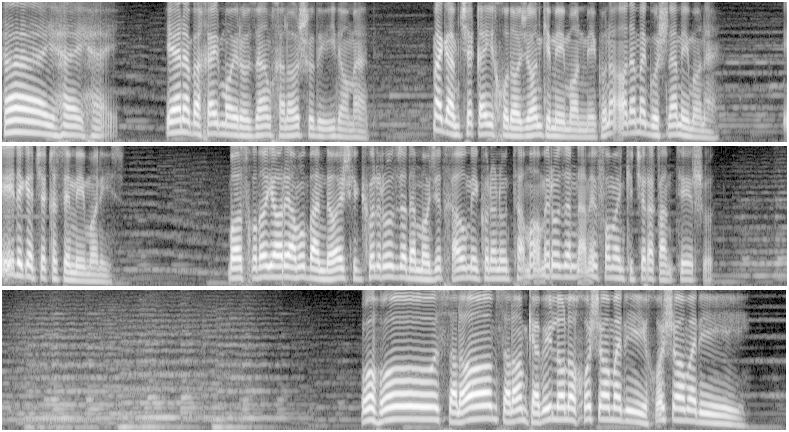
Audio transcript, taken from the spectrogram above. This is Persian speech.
هی هی هی. یعنی بخیر مای روزه هم خلاص شد و اید آمد. مگم چه قی خدا جان که میمان می‌کنه آدم گشنه میمانه. ای دیگه چه قسم میمانی است. باز خدا یار امو بنده هاش که کل روز را در ماجد خو می‌کنن و تمام روز نمی‌فهمن که چه رقم تیر شد. اوهو سلام سلام کبیر لالا خوش آمدی خوش آمدی.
